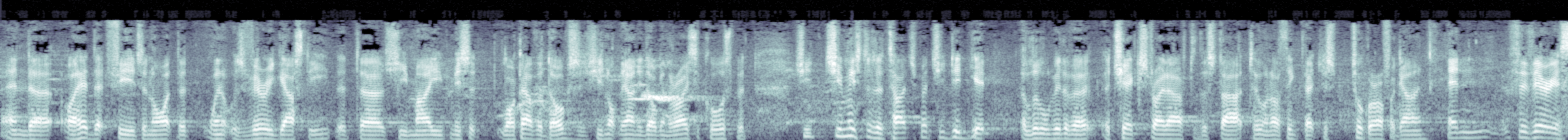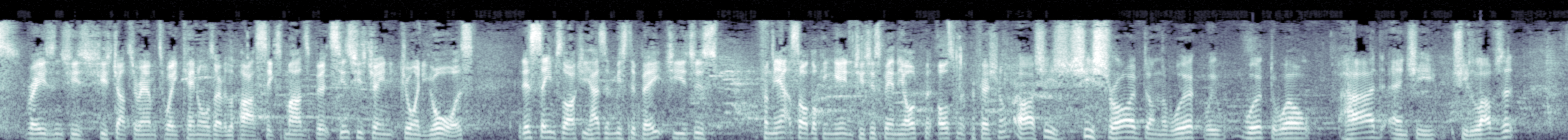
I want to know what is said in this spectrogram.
And uh, I had that fear tonight that when it was very gusty, that uh, she may miss it like other dogs. She's not the only dog in the race, of course, but she she missed it a touch. But she did get a little bit of a, a check straight after the start too, and I think that just took her off again. And for various reasons, she's, she's jumped around between kennels over the past six months. But since she's joined, yours, it just seems like she hasn't missed a beat. She's just, from the outside looking in, she's just been the ultimate, ultimate professional. Oh, she's she's thrived on the work. We worked well hard, and she she loves it.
